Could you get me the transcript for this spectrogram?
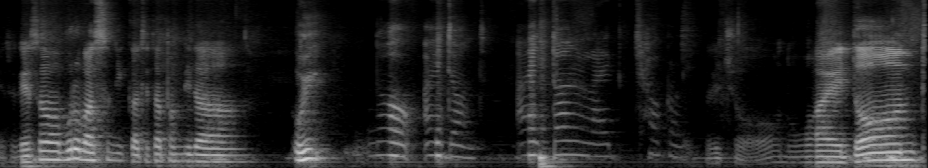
계속해서 물어봤으니까 대답합니다. 어이? No, I don't. I don't like chocolate. 그렇죠. No, I don't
